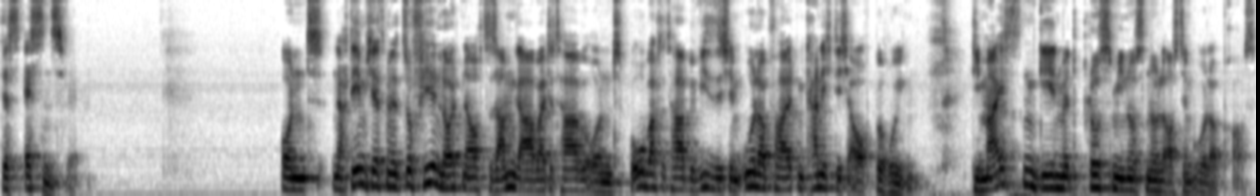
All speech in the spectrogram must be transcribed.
des Essens willen. Und nachdem ich jetzt mit so vielen Leuten auch zusammengearbeitet habe und beobachtet habe, wie sie sich im Urlaub verhalten, kann ich dich auch beruhigen. Die meisten gehen mit plus minus null aus dem Urlaub raus.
